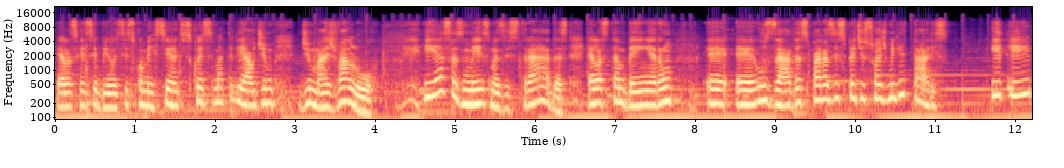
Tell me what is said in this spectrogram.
elas recebiam esses comerciantes com esse material de, de mais valor. E essas mesmas estradas, elas também eram é, é, usadas para as expedições militares. E, e,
